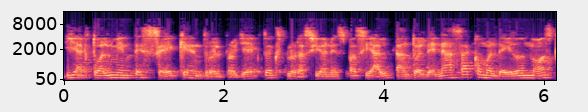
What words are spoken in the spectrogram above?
Y actualmente sé que dentro del proyecto de exploración espacial, tanto el de NASA como el de Elon Musk,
